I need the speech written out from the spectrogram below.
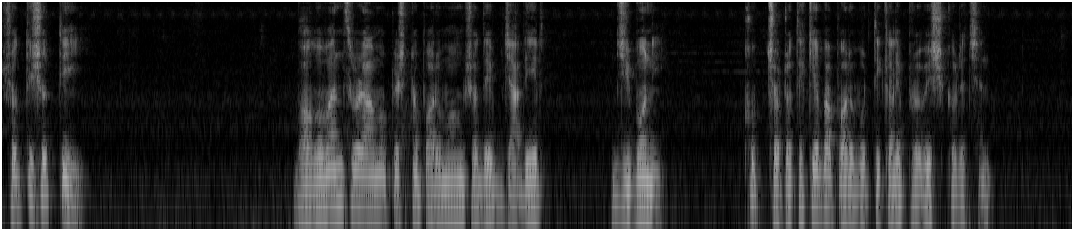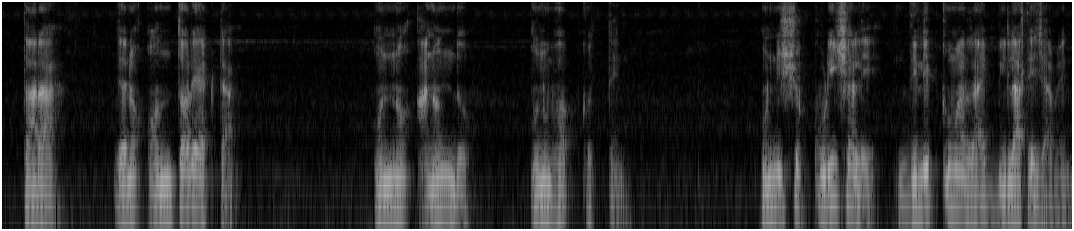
সত্যি সত্যিই ভগবান শ্রীরামকৃষ্ণ পরমহংসদেব যাদের জীবনে খুব ছোট থেকে বা পরবর্তীকালে প্রবেশ করেছেন। তারা যেন অন্তরে একটা অন্য আনন্দ অনুভব করতেন। উনিশশো কুড়ি সালে দিলীপ কুমার রায় বিলাতে যাবেন।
